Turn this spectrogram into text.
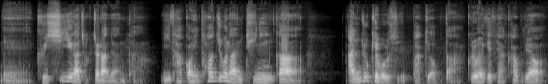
네, 그 시기가 적절하지 않다. 이 사건이 터지고 난 뒤니까 안 좋게 볼 수밖에 없다. 그렇게 생각하고요.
